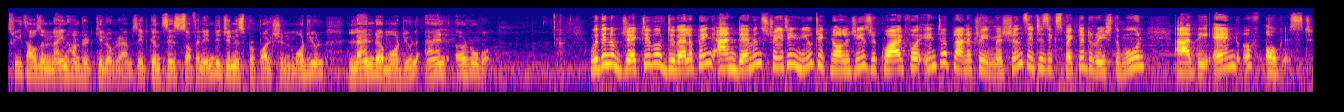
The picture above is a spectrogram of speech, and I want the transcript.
3,900 kilograms. It consists of an indigenous propulsion module, lander module and a rover. With an objective of developing and demonstrating new technologies required for interplanetary missions, it is expected to reach the moon at the end of August.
